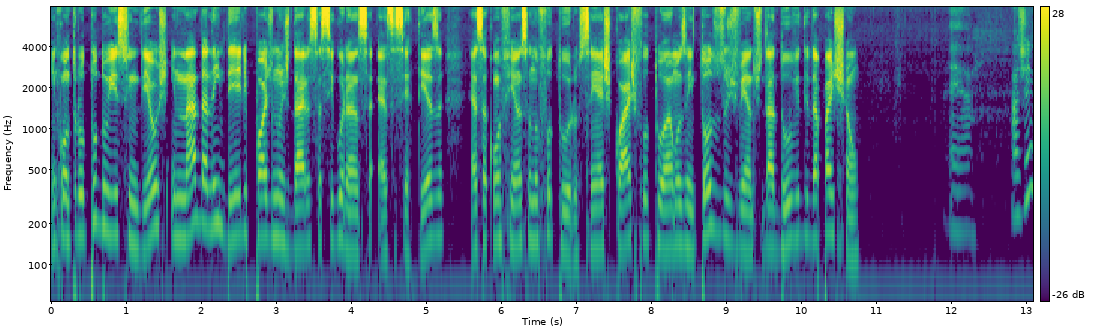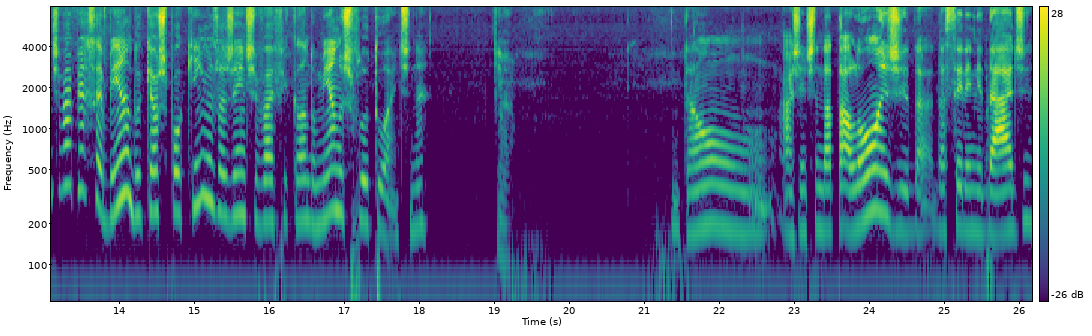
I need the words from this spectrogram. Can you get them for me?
Encontrou tudo isso em Deus e nada além dele pode nos dar essa segurança, essa certeza, essa confiança no futuro, sem as quais flutuamos em todos os ventos da dúvida e da paixão. É. A gente vai percebendo que aos pouquinhos a gente vai ficando menos flutuante, né? É. Então a gente ainda está longe da, da serenidade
